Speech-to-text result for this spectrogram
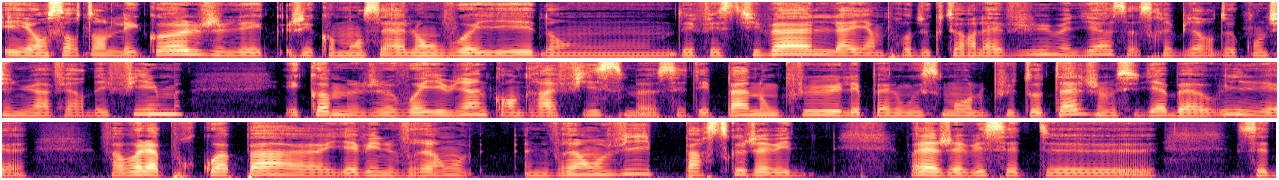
Et en sortant de l'école, j'ai commencé à l'envoyer dans des festivals. Là, il y a un producteur l'a vu, il m'a dit ah, ça serait bien de continuer à faire des films. Et comme je voyais bien qu'en graphisme, c'était pas non plus l'épanouissement le plus total, je me suis dit, ah bah oui, euh, enfin voilà, pourquoi pas, euh, il y avait une vraie, une vraie envie parce que j'avais voilà, cette, euh, cette,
